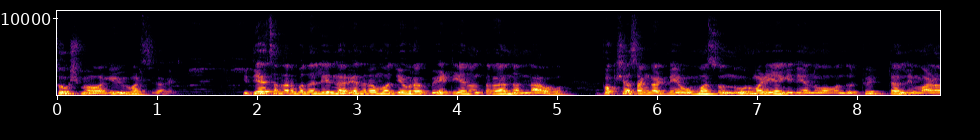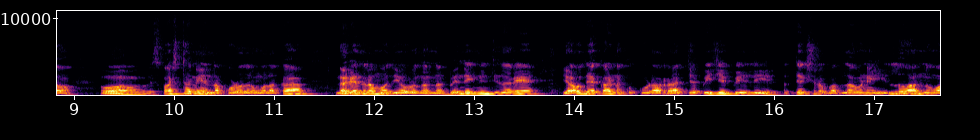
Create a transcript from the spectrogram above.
ಸೂಕ್ಷ್ಮವಾಗಿ ವಿವರಿಸಿದ್ದಾರೆ. ಇದೇ ಸಂದರ್ಭದಲ್ಲಿ ನರೇಂದ್ರ ಮೋದಿ ಅವರ ಭೇಟಿಯ ನಂತರ ನನ್ನ ಪಕ್ಷ ಸಂಘಟನೆಯ ಹುಮ್ಮಸ್ಸು ನೂರ್ಮಡಿಯಾಗಿದೆ ಅನ್ನುವ ಒಂದು ಟ್ವಿಟ್ಟಲ್ಲಿ ಮಾಡೋ ಸ್ಪಷ್ಟನೆಯನ್ನು ಕೊಡೋದ್ರ ಮೂಲಕ ನರೇಂದ್ರ ಮೋದಿ ಅವರು ನನ್ನ ಬೆನ್ನಿಗೆ ನಿಂತಿದ್ದಾರೆ. ಯಾವುದೇ ಕಾರಣಕ್ಕೂ ಕೂಡ ರಾಜ್ಯ ಬಿಜೆಪಿಯಲ್ಲಿ ಅಧ್ಯಕ್ಷರ ಬದಲಾವಣೆ ಇಲ್ಲೋ ಅನ್ನುವ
